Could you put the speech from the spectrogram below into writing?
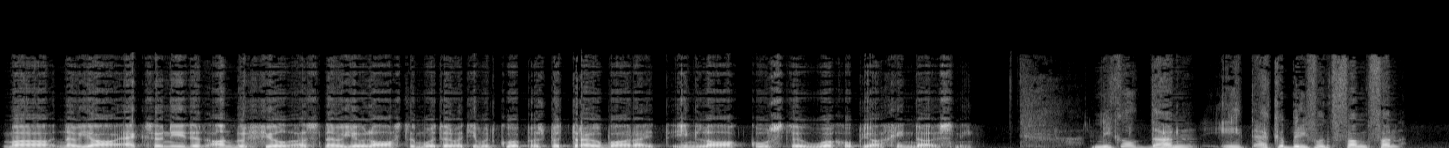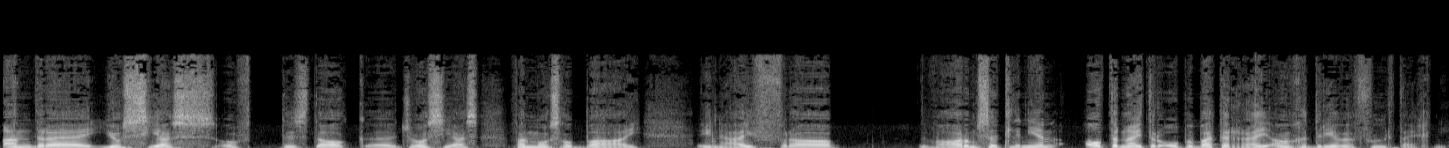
Maar nou ja, ek sou nie dit aanbeveel as nou jou laaste motor wat jy moet koop is betroubaarheid en lae koste hoog op jou agenda is nie. Nikkel dan het ek 'n brief ontvang van Andre Josias of dis dalk uh, Josias van Mossel Bay en hy vra waarom sit hulle nie 'n alternator op 'n battery aangedrewe voertuig nie.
